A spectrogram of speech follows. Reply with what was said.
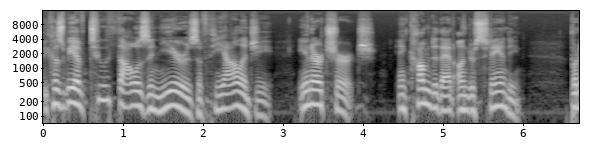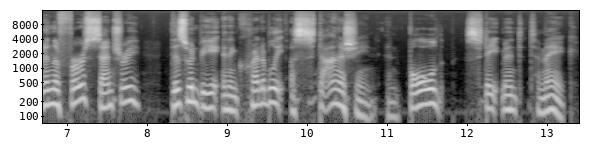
because we have 2,000 years of theology in our church and come to that understanding. But in the first century, this would be an incredibly astonishing and bold statement to make.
